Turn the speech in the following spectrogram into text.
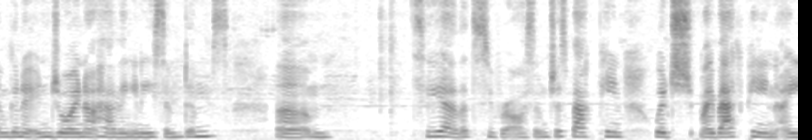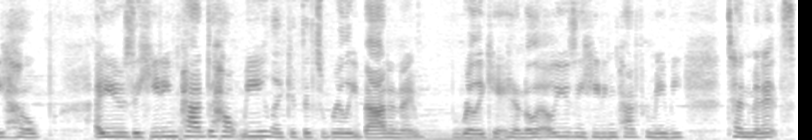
I'm going to enjoy not having any symptoms. Um, so yeah, that's super awesome. Just back pain, which my back pain, I help, I use a heating pad to help me. Like if it's really bad and I really can't handle it, I'll use a heating pad for maybe 10 minutes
